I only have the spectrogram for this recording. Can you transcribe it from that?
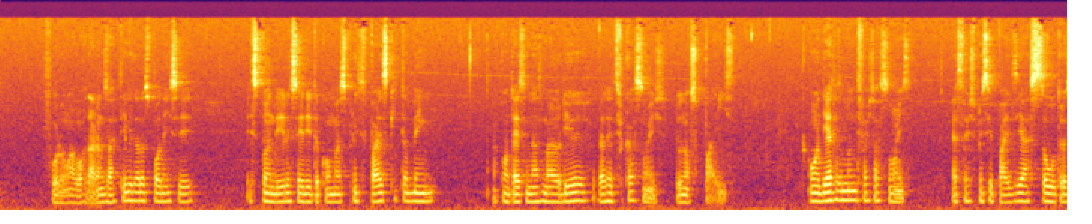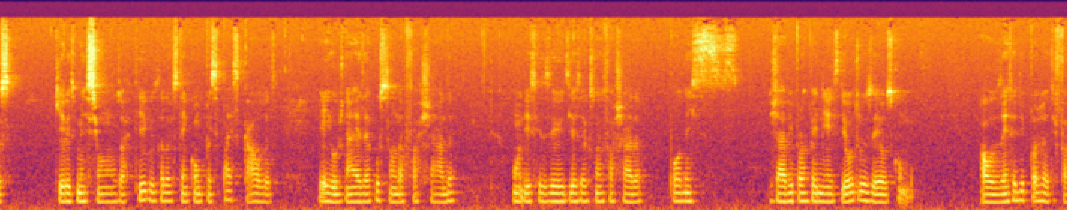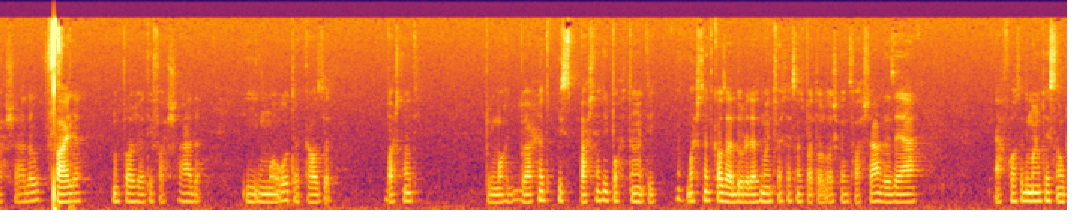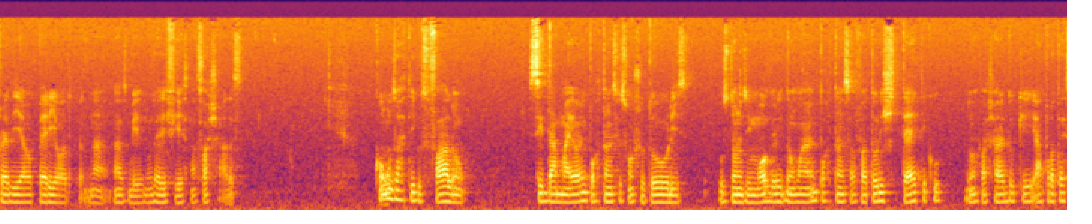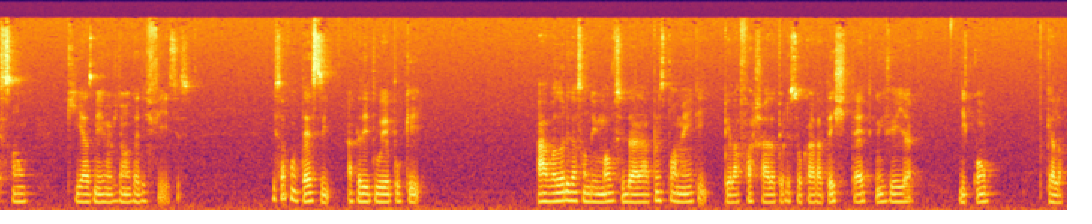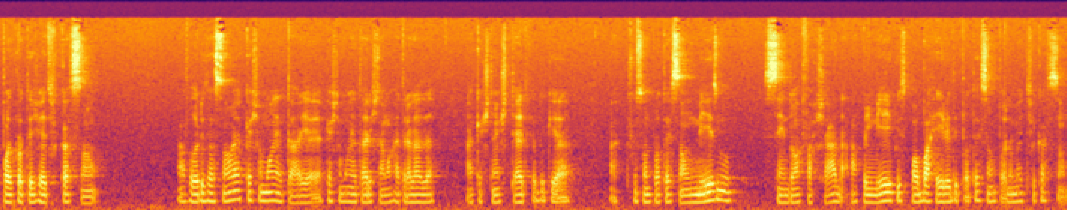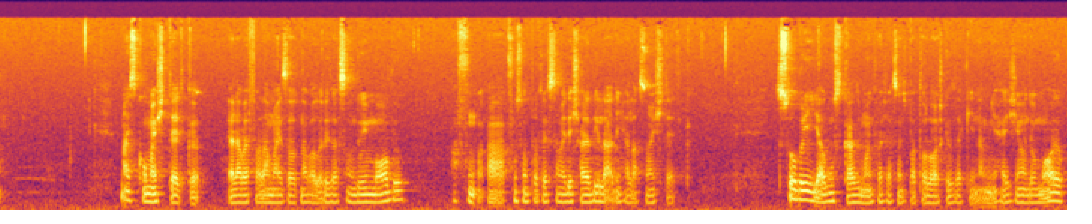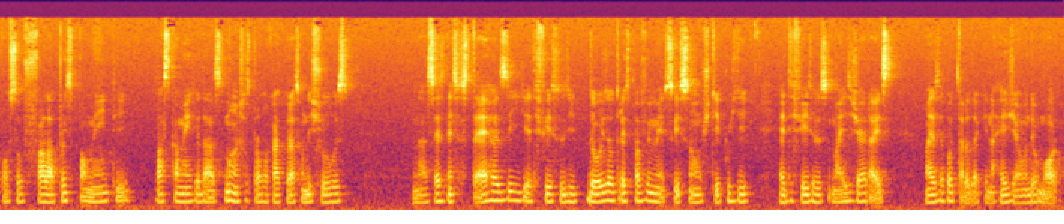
foram abordadas nos artigos, elas podem ser expandidas, ser ditas como as principais que também acontecem nas maioria das edificações do nosso país. Onde essas manifestações, essas principais e as outras que eles mencionam nos artigos, elas têm como principais causas erros na execução da fachada, onde esses erros de execução da fachada podem já vir provenientes de outros erros, como ausência de projeto de fachada ou falha no projeto de fachada, e uma outra causa bastante bastante, bastante importante, bastante causadora das manifestações patológicas nas fachadas é a, a falta de manutenção predial periódica na, nas mesmas, nos edifícios, nas fachadas. Como os artigos falam, se dá maior importância aos construtores, os donos de imóveis dão maior importância ao fator estético de uma fachada do que à proteção que as mesmas dão aos edifícios. Isso acontece, acredito eu, porque a valorização do imóvel se dará principalmente pela fachada, pelo seu caráter estético, em vez de como que ela pode proteger a edificação. A valorização é a questão monetária, a questão monetária está mais atrelada à questão estética do que a, a função de proteção, mesmo sendo uma fachada a primeira e principal barreira de proteção para uma edificação. Mas como a estética ela vai falar mais alto na valorização do imóvel, a, fun a função de proteção é deixada de lado em relação à estética. Sobre alguns casos de manifestações patológicas aqui na minha região onde eu moro, eu posso falar principalmente, basicamente, das manchas provocadas por ação de chuvas nas residências terras e edifícios de dois ou três pavimentos, que são os tipos de edifícios mais gerais, mais executados aqui na região onde eu moro.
